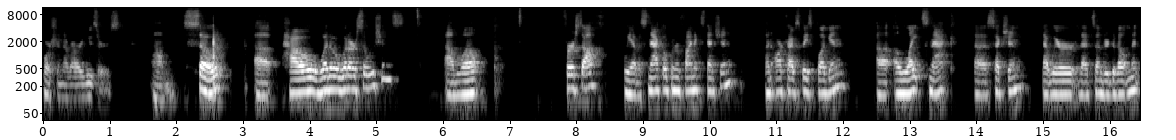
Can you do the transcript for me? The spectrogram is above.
portion of our users. Um, so uh, how, what are, what are solutions? Um, well, first off, we have a SNAC Open Refine extension, an ArchivesSpace plugin, uh, a light SNAC uh, section that we're that's under development,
